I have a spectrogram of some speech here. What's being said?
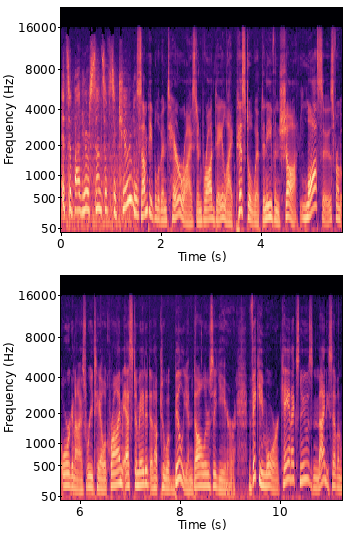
It's about your sense of security. Some people have been terrorized in broad daylight, pistol whipped, and even shot. Losses from organized retail crime estimated at up to a billion dollars a year. Vicki Moore, KNX News, 97.1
